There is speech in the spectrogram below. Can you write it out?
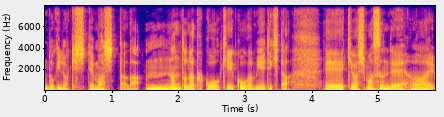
ん、ドキドキしてましたが、うん、なんとなくこう傾向が見えてきた、えー気はしますんで、はい。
